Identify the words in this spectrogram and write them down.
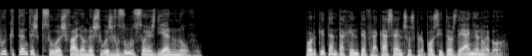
Por que tantas pessoas falham nas suas resoluções de ano novo? ¿Por qué tanta gente fracasa en sus propósitos de año nuevo?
